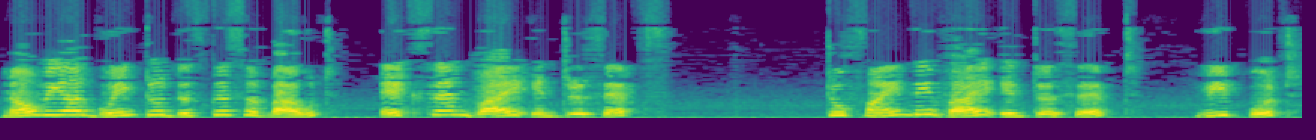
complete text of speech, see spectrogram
Now we are going to discuss about x and y intercepts. To find the y-intercept, we put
